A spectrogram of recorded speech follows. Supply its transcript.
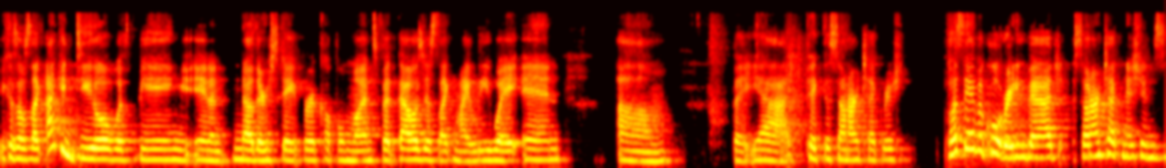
because i was like i can deal with being in another state for a couple months but that was just like my leeway in um but yeah i picked the sonar tech plus they have a cool rating badge sonar technicians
